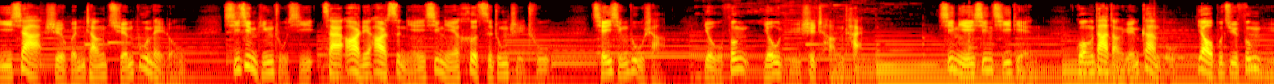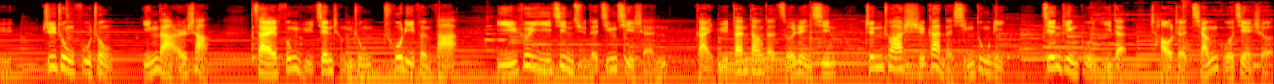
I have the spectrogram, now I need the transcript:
以下是文章全部内容。习近平主席在二零二四年新年贺词中指出，前行路上。有风有雨是常态，新年新起点，广大党员干部要不惧风雨，知重负重，迎难而上，在风雨兼程中出力奋发，以锐意进取的精气神、敢于担当的责任心、真抓实干的行动力，坚定不移地朝着强国建设、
